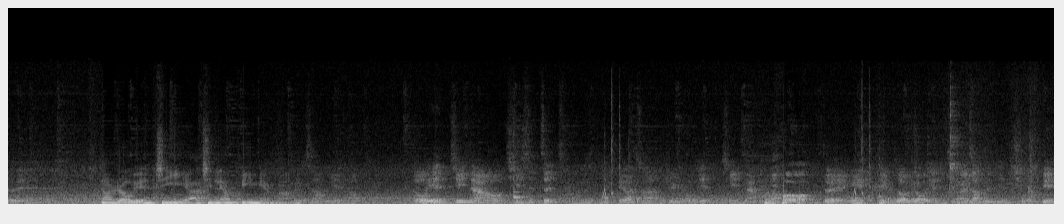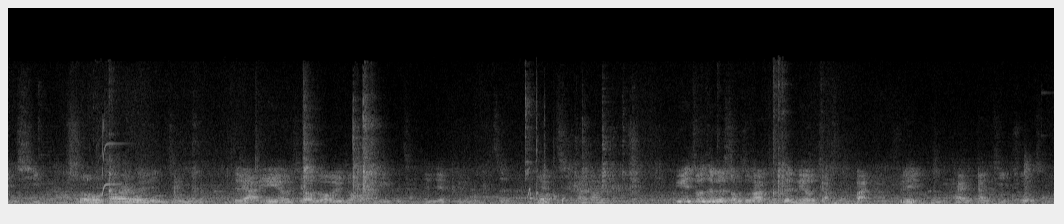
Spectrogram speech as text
对。那揉眼睛也要尽量避免嘛。上面哦，揉眼睛啊，哦，其实正常。你不要常常去揉眼睛啊！对，因为有时候揉眼睛会造成眼球变形啊。是我超爱揉眼睛的。对啊，因为有时候揉一揉，容易会产生一些飞蚊症啊，要挤压到眼球。因为做这个手术，它本身没有讲怎么办啊，所以不太担心说什么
